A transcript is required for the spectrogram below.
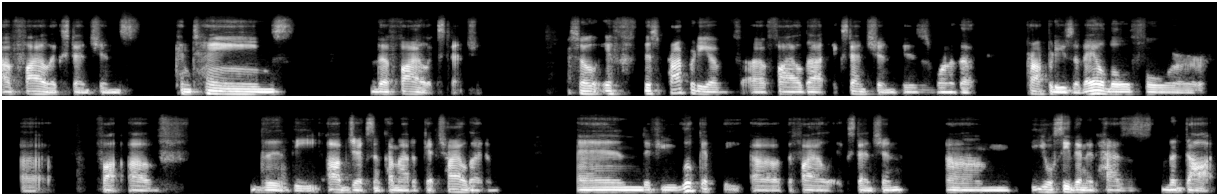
of file extensions contains the file extension. So if this property of uh, file.extension is one of the properties available for uh, of the, the objects that come out of get child item, and if you look at the, uh, the file extension, um, you'll see then it has the dot.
